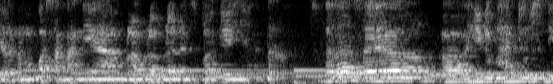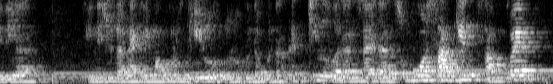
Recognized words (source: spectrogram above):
jalan sama pasangannya, bla bla bla dan sebagainya. Saudara, saya uh, hidup hancur sendirian. Ini sudah naik 50 kilo, dulu benar-benar kecil badan saya dan semua sakit sampai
